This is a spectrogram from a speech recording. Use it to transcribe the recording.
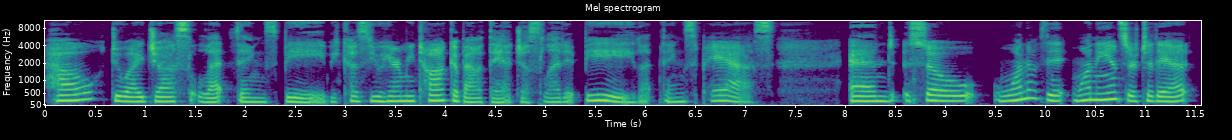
How do I just let things be? Because you hear me talk about that. Just let it be. Let things pass. And so one of the, one answer to that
